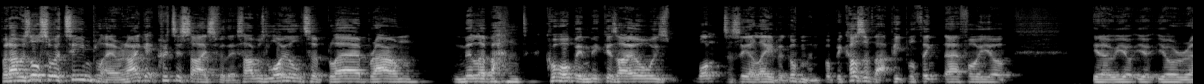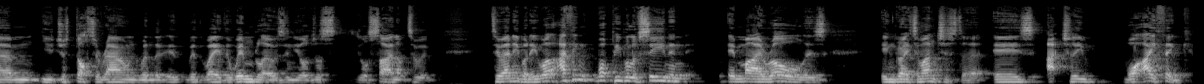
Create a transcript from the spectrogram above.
But I was also a team player, and I get criticised for this. I was loyal to Blair, Brown, Miliband, Corbyn because I always want to see a Labour government. But because of that, people think therefore you're you know you're, you're, you're um, you just dot around when the with the way the wind blows and you'll just you'll sign up to it to anybody well i think what people have seen in in my role is in greater manchester is actually what i think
